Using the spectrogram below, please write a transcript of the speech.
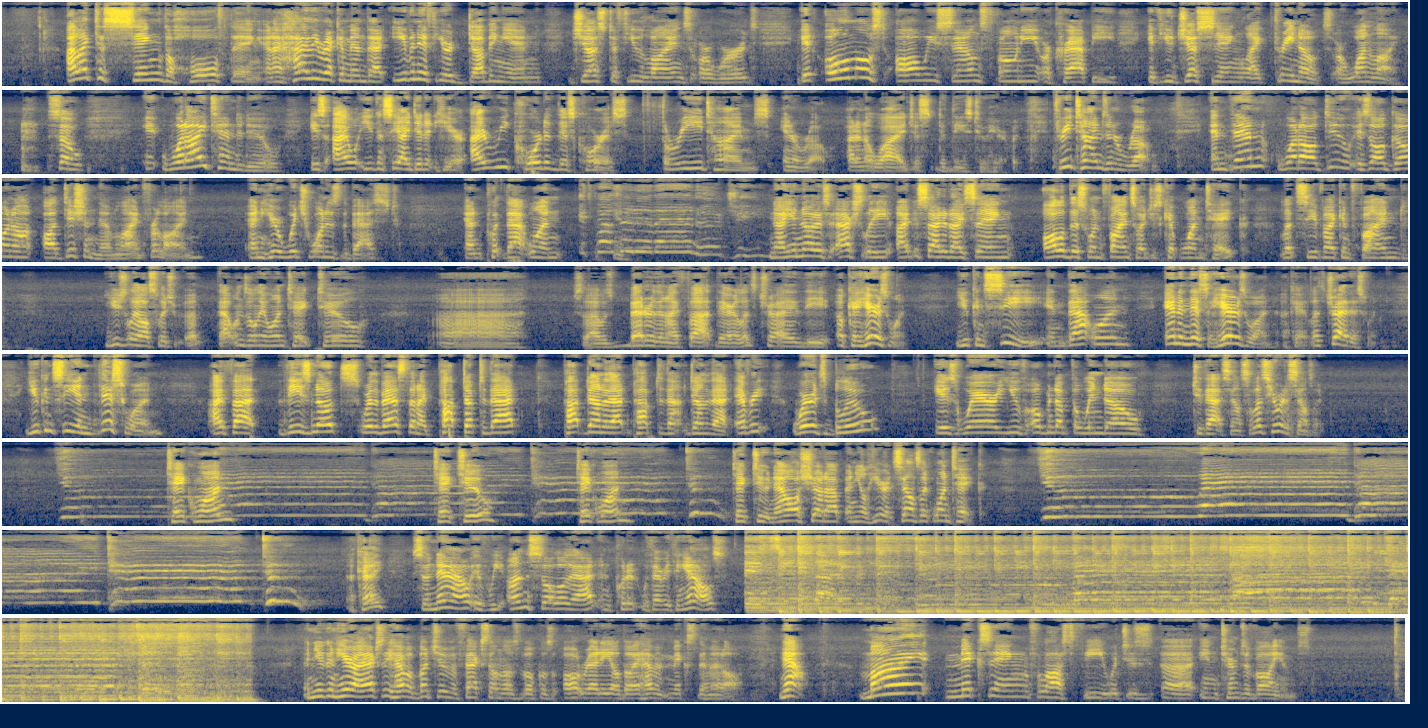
I like to sing the whole thing, and I highly recommend that even if you're dubbing in just a few lines or words, it almost always sounds phony or crappy if you just sing like three notes or one line. so it, what I tend to do is I you can see I did it here. I recorded this chorus three times in a row. I don't know why I just did these two here, but three times in a row. And then what I'll do is I'll go and I'll audition them line for line and hear which one is the best and put that one. It's positive energy. Now you notice actually I decided I sang all of this one fine, so I just kept one take. Let's see if I can find. Usually I'll switch. Oh, that one's only one take too. Uh, so I was better than I thought there. Let's try the. Okay, here's one. You can see in that one and in this. Here's one. Okay, let's try this one. You can see in this one, I thought these notes were the best. Then I popped up to that, popped down to that, popped to that, down to that. Every where it's blue is where you've opened up the window to that sound. So let's hear what it sounds like. You Take one, take two, take one, take two. Now I'll shut up and you'll hear it sounds like one take. You and I can do. Okay? So now if we unsolo that and put it with everything else, And you can hear I actually have a bunch of effects on those vocals already, although I haven't mixed them at all. Now, my mixing philosophy, which is uh, in terms of volumes,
